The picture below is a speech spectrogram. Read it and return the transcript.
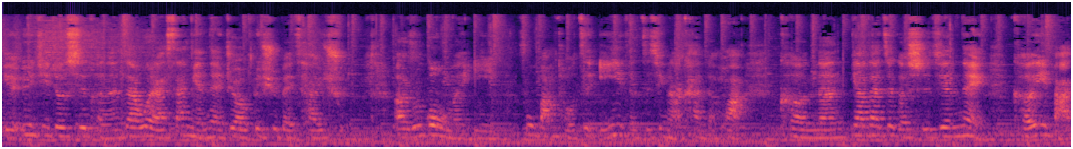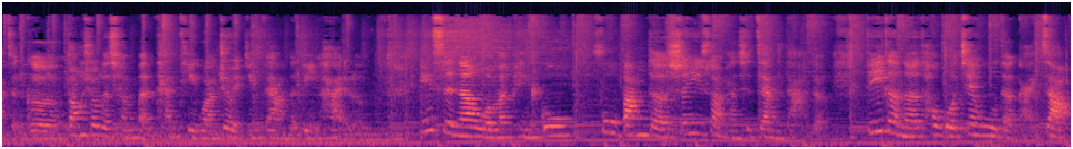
也预计就是可能在未来三年内就要必须被拆除。呃，如果我们以富邦投资一亿的资金来看的话，可能要在这个时间内可以把整个装修的成本摊提完，就已经非常的厉害了。因此呢，我们评估富邦的生意算盘是这样打的：第一个呢，透过建物的改造，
